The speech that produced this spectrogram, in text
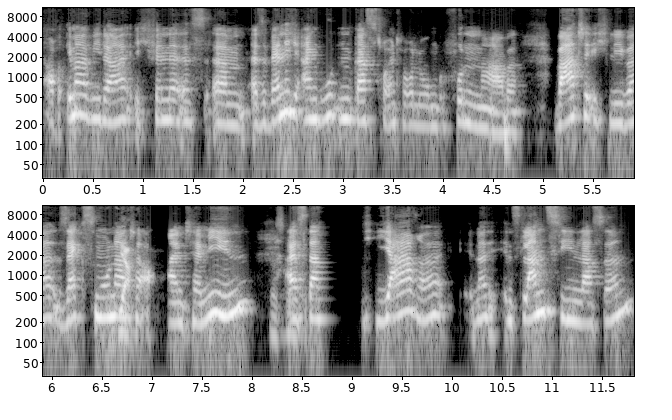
auch immer wieder, ich finde es, ähm, also wenn ich einen guten Gastroenterologen gefunden habe, warte ich lieber sechs Monate ja. auf einen Termin, als dann Jahre ne, ins Land ziehen lassen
